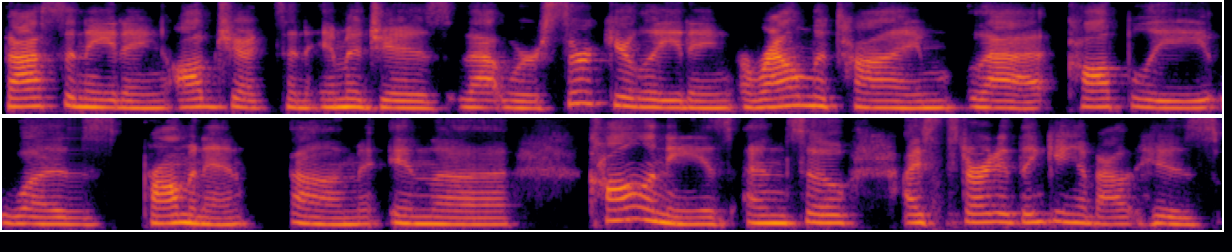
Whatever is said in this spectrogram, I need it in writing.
fascinating objects and images that were circulating around the time that Copley was prominent um, in the colonies. And so I started thinking about his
